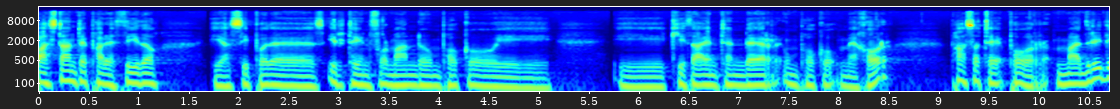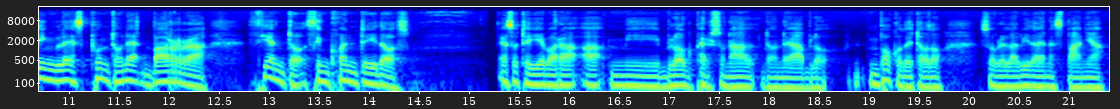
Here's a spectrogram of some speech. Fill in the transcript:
bastante parecido y así puedes irte informando un poco y, y quizá entender un poco mejor. Pásate por madridingles.net barra 152 eso te llevará a mi blog personal donde hablo un poco de todo sobre la vida en España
